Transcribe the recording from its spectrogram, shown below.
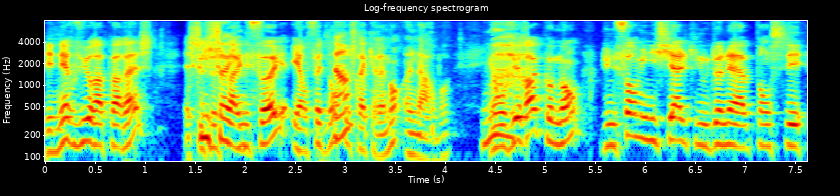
des nervures apparaissent. Est-ce que Une ce sera une feuille? Et en fait, non, Non. ce sera carrément un arbre. Et on verra comment, d'une forme initiale qui nous donnait à penser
